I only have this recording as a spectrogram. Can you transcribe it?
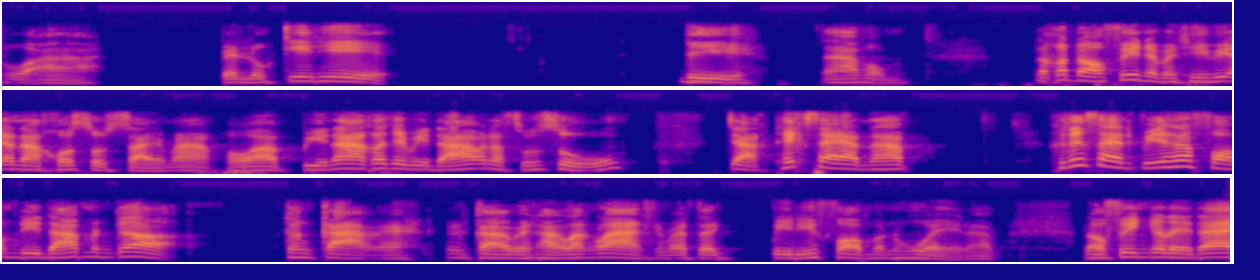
Tua เป็น Rookie ที่ดีนะครับผม แล้วก็ Dolphins เนี่ยเป็นทีมที่อนาคตสดใสมาก เพราะว่าปีหน้าก็จะมี Draft อันดับสูงจาก Texans นะครับ คือ Texans ปีนี้ถ้าฟอร์มดี Draft มันก็กลางๆไงกลางๆไปทางล่างๆใช่ไหมแต่ปีนี้ฟอร์มมันห่วยนะครับ Dolphins ก็เลยได้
